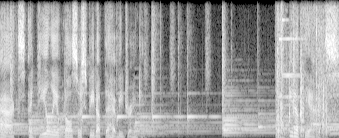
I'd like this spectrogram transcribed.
axe. Ideally, it would also speed up the heavy drinking. Speed up the axe.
